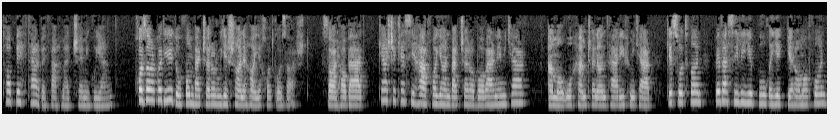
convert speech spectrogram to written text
تا بهتر بفهمد چه می‌گویند. خزارکادی دوم بچه را روی شانه های خود گذاشت. سالها بعد گرچه کسی حرفهای آن بچه را باور نمی کرد، اما او همچنان تعریف می کرد که سطفان به وسیله بوغ یک گرامافون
